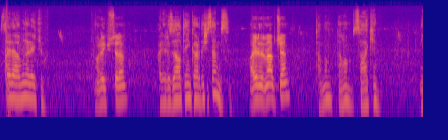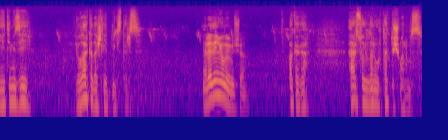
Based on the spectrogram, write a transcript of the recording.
Selamun aleyküm. Aleykümselam. Ali Rıza Altay'ın kardeşi sen misin? Hayırdır ne yapacaksın? Tamam tamam sakin. Niyetimiz iyi. Yol arkadaşlığı etmek isteriz. Nereden yoluymuş o? Bak aga, Ersoylular ortak düşmanımız.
